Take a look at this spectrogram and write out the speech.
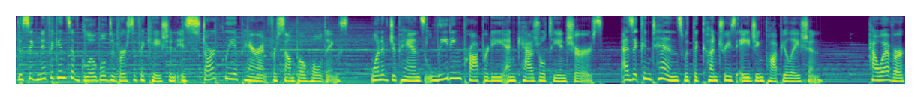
The significance of global diversification is starkly apparent for Sompo Holdings, one of Japan's leading property and casualty insurers, as it contends with the country's aging population. However,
